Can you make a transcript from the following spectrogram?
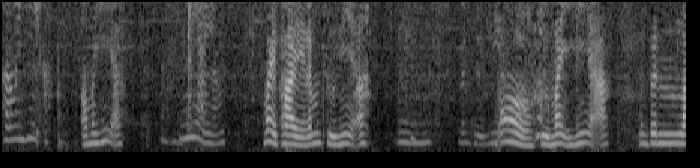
พาไม่เหี้ยเอามาเฮียนี่ใหญ่ยังไม่ไผ่แล้วมันซื้อเฮียมันถือที่อ๋อซื้อไม่เฮีย มันเป็นล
